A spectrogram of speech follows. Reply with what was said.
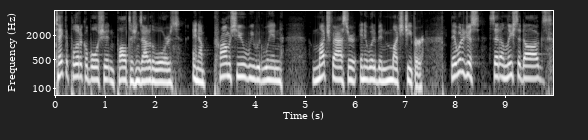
take the political bullshit and politicians out of the wars, and I promise you we would win much faster and it would have been much cheaper. They would have just said, unleash the dogs,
